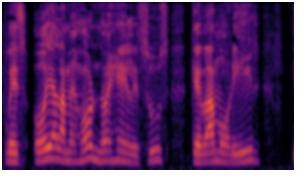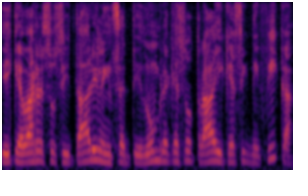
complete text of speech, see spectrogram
pues hoy a lo mejor no es el Jesús que va a morir y que va a resucitar y la incertidumbre que eso trae y qué significa.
